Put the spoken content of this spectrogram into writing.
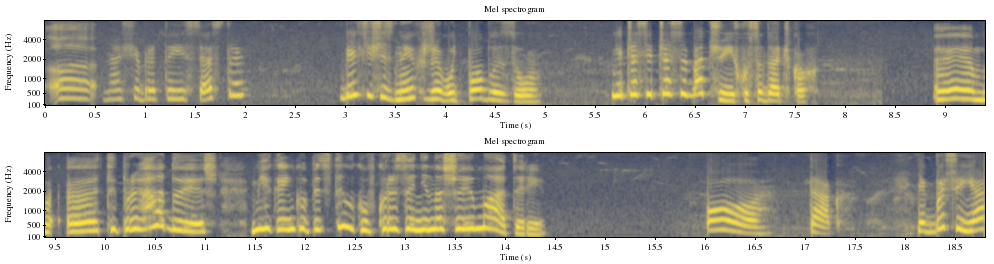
А Наші брати і сестри? Більшість із них живуть поблизу. Я час від часу бачу їх у садочках. Ем, е, ти пригадуєш м'якеньку підстилку в корзині нашої матері? О, так. Якби ж і я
